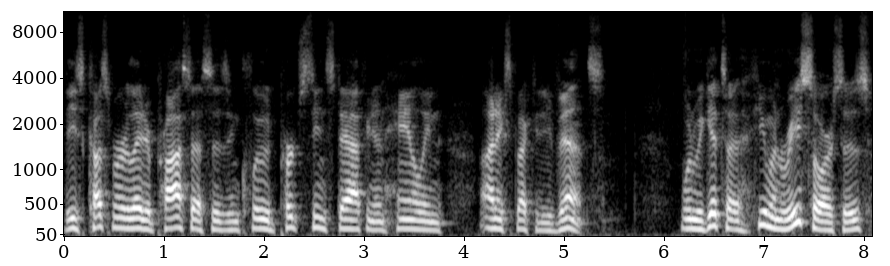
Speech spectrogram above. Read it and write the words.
These customer-related processes include purchasing, staffing, and handling unexpected events. When we get to human resources,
